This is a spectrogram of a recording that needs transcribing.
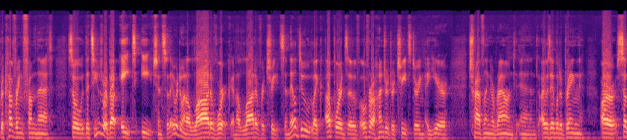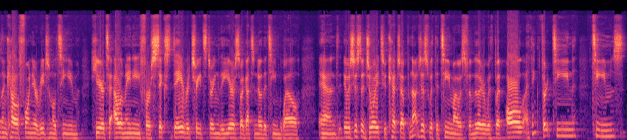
recovering from that. So the teams were about eight each. And so they were doing a lot of work and a lot of retreats. And they'll do like upwards of over 100 retreats during a year traveling around. And I was able to bring our Southern California regional team here to Alemany for six day retreats during the year. So I got to know the team well. And it was just a joy to catch up, not just with the team I was familiar with, but all, I think, 13 teams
